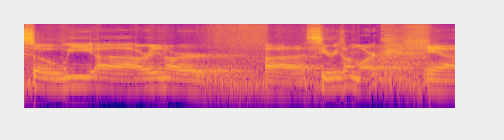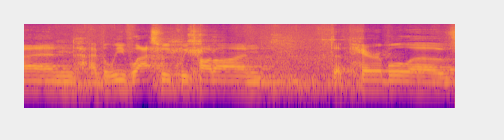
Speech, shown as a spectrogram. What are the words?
So, we uh, are in our uh, series on Mark, and I believe last week we taught on the parable of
